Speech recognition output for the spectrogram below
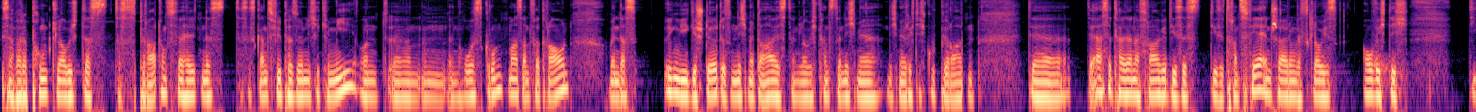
Ist aber der Punkt, glaube ich, dass, dass das Beratungsverhältnis, das ist ganz viel persönliche Chemie und ähm, ein, ein, hohes Grundmaß an Vertrauen. Und wenn das irgendwie gestört ist und nicht mehr da ist, dann glaube ich, kannst du nicht mehr, nicht mehr richtig gut beraten. Der, der erste Teil deiner Frage, dieses, diese Transferentscheidung, das glaube ich ist auch wichtig, die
